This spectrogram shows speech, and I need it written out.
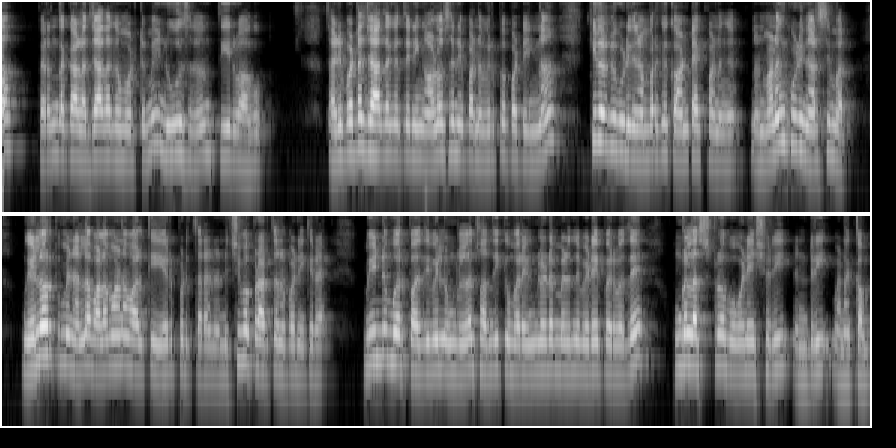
தான் பிறந்த கால ஜாதகம் மட்டுமே நூறு சதவீதம் தீர்வாகும். தனிப்பட்ட ஜாதகத்தை நீங்கள் ஆலோசனை பண்ண விருப்பப்பட்டீங்கன்னா கீழே இருக்கக்கூடிய நம்பருக்கு காண்டாக்ட் பண்ணுங்கள் நான் வணங்கக்கூடிய நரசிம்மர். உங்கள் எல்லோருக்குமே நல்ல வளமான வாழ்க்கையை ஏற்படுத்தி தரேன். நான் நிச்சயமாக பிரார்த்தனை பண்ணிக்கிறேன். மீண்டும் ஒரு பதிவில் உங்களெல்லாம் சந்திக்கும் வரை உங்களிடமிருந்து விடைபெறுவது உங்கள் அஸ்ட்ரோ புவனேஸ்வரி. நன்றி வணக்கம்.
